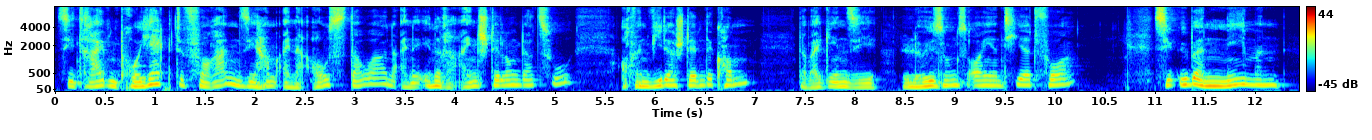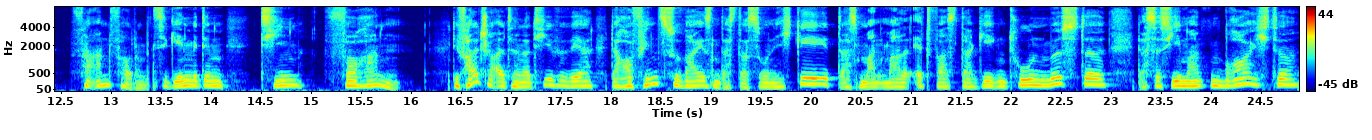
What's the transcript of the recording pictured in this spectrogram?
Sie treiben Projekte voran. Sie haben eine Ausdauer, eine innere Einstellung dazu, auch wenn Widerstände kommen. Dabei gehen sie lösungsorientiert vor. Sie übernehmen Verantwortung. Sie gehen mit dem Team voran. Die falsche Alternative wäre, darauf hinzuweisen, dass das so nicht geht, dass man mal etwas dagegen tun müsste, dass es jemanden bräuchte.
